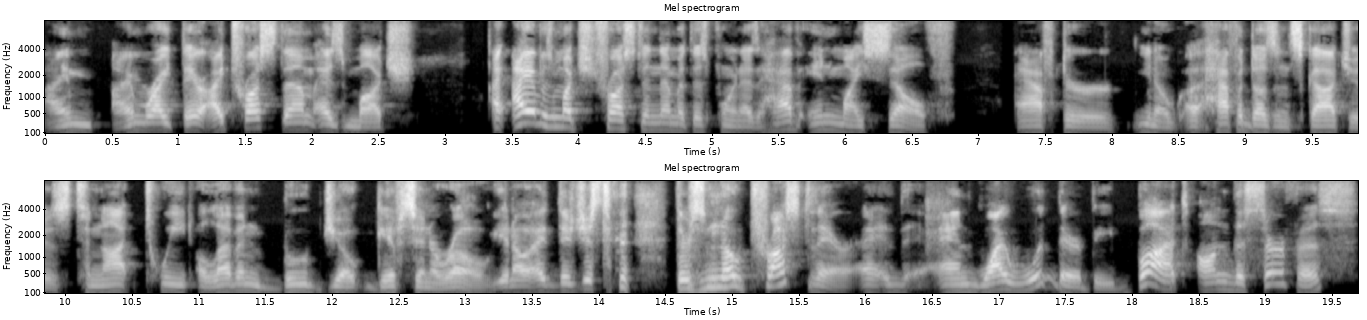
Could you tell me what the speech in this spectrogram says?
I'm I'm right there. I trust them as much I, I have as much trust in them at this point as I have in myself after you know a half a dozen scotches to not tweet 11 boob joke gifts in a row you know there's just there's mm-hmm. no trust there and why would there be? But on the surface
